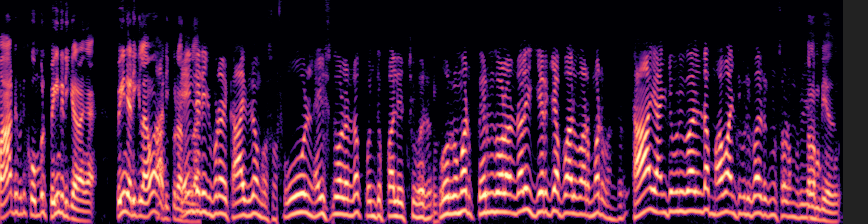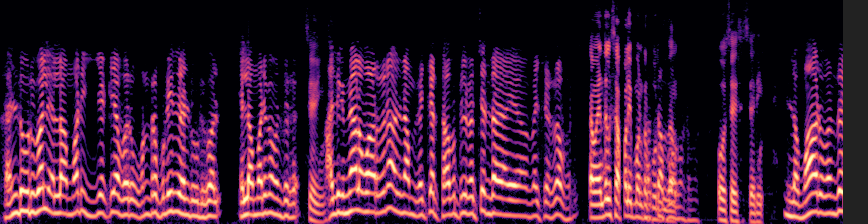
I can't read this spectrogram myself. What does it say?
மாட்டு பத்தி கொம்பு பெயிண்ட் அடிக்கிறாங்க. பெயிண்ட் அடிக்கலாமா? அடிக்கூடாது பெயிண்ட் அடிக்கப்படாது காவி தான் போசம் ஃபுல் நைஸ் தோல் இருந்தால் கொஞ்சம் பால் எச்சு வரும். ஒரு மாடு பெருந்தோலாக இருந்தாலும் இயற்கையாக பால் வர மாதிரி வந்துடும் தாய் அஞ்சு படி பால் இருந்தால் மாவு அஞ்சு படி பால் இருக்குன்னு சொல்ல முடியும் முடியாது. ரெண்டு படி பால் எல்லா மாடும் இயற்கையாக வரும். ஒன்றரை படிந்து ரெண்டு படி பால். எல்லா மாடுமே வந்துடும் சரிங்க அதுக்கு மேலே வர்றதுன்னா அது நம்ம வைக்கிற தவட்டில் வச்சு இந்த வைக்கிறது தான் வரும். நம்ம எந்த சப்ளை பண்ணுறது. ஓ சரி சரி இந்த மாடு வந்து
